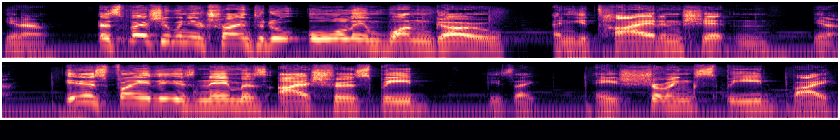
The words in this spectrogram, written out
you know, especially when you're trying to do all in one go and you're tired and shit and, you know. It is funny that his name is I Show Speed. He's like, he's showing speed by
